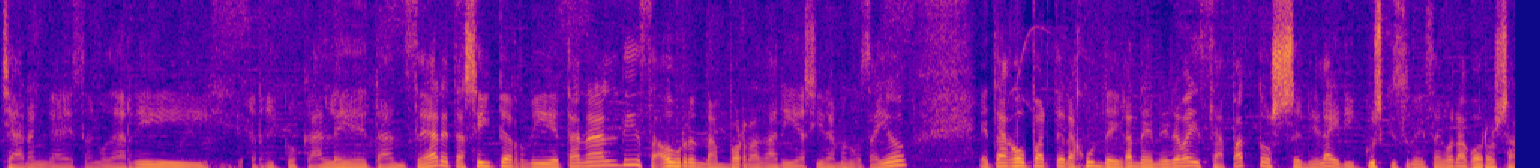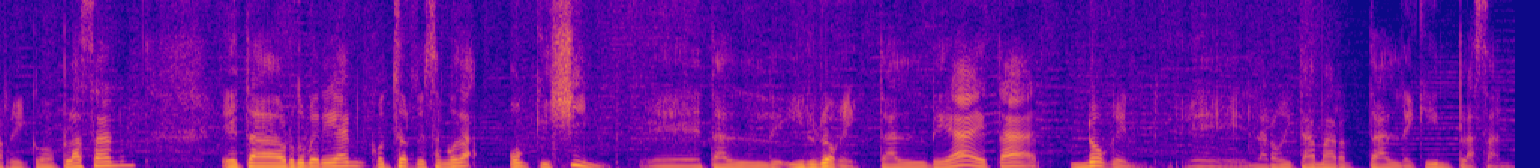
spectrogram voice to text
txaranga izango da herriko kaleetan zehar eta seiterrietan aldiz aurren danborra gari hasiera emango zaio. Eta gau partera junta iganden ere bai zapatos zenelair ikuskizuna izango da gorosarriko plazan. Eta ordu berean kontzertu izango da onkixin e, tal iruroge taldea eta nogen e, larogita mar taldekin plazan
